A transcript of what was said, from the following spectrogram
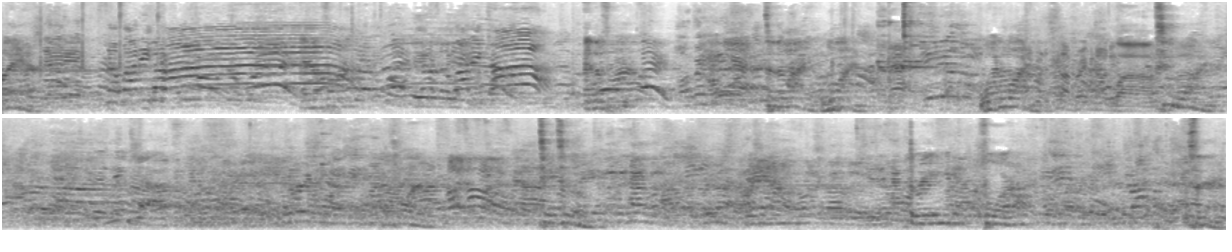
Land. Somebody come! In the front. Somebody come! In the front. To the right. One. One one. Wow. Two one. Two two. Three, four. Seven. Who's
